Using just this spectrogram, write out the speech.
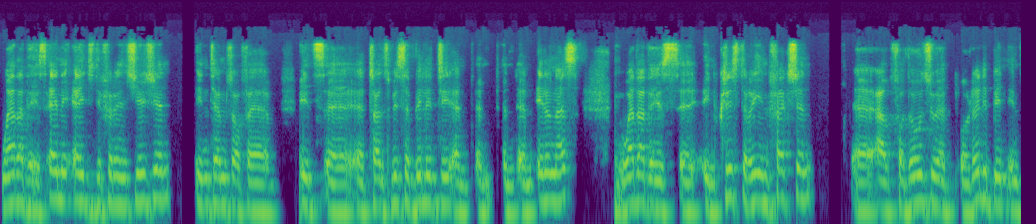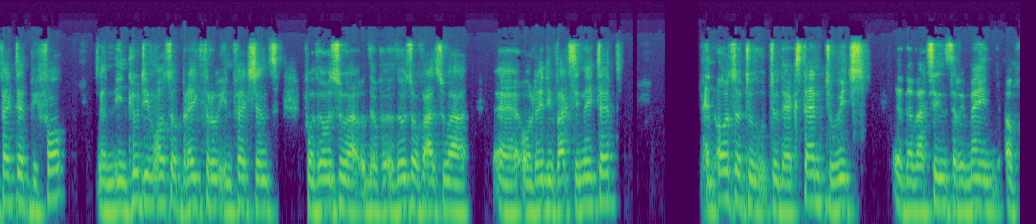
whether there is any age differentiation in terms of uh, its uh, transmissibility and, and, and, and, illness, whether there's uh, increased reinfection uh, for those who had already been infected before, and including also breakthrough infections for those who are those of us who are uh, already vaccinated, and also to, to the extent to which uh, the vaccines remain of,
